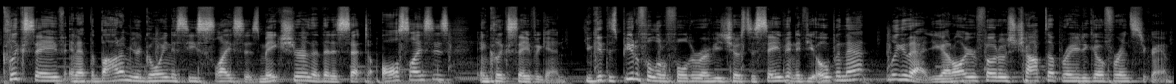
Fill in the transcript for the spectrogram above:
Click Save, and at the bottom you're going to see slices. Make sure that that is set to all slices, and click Save again. You get this beautiful little folder wherever you chose to save it, and if you open that, look at that. You got all your photos chopped up, ready to go for Instagram.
